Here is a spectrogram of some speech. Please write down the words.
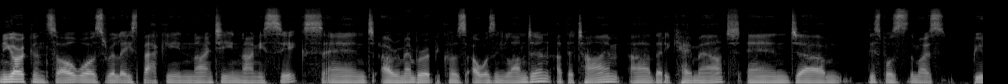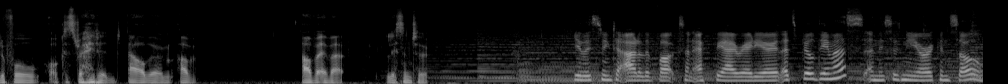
Nuyorican Soul was released back in 1996, and I remember it because I was in London at the time uh, that it came out, and um, this was the most beautiful orchestrated album I've I've ever listened to. You're listening to Out of the Box on FBI Radio. That's Bill Dimas, and this is Nuyorican Soul.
